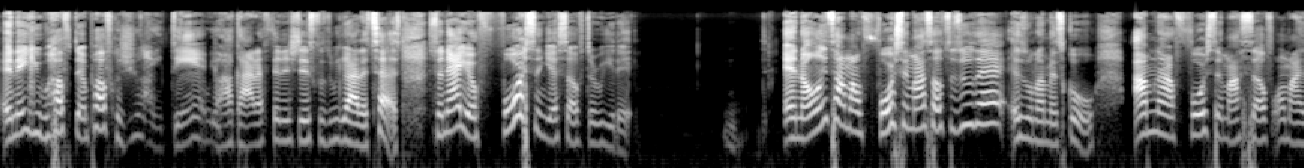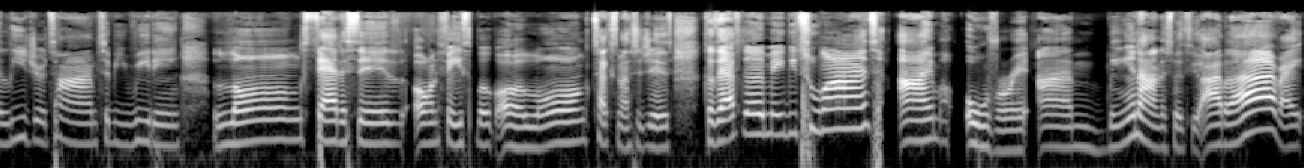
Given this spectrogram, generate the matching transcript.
And then you huffed and puffed because you're like, damn, y'all gotta finish this because we got a test. So now you're forcing yourself to read it. And the only time I'm forcing myself to do that is when I'm in school. I'm not forcing myself on my leisure time to be reading long statuses on Facebook or long text messages. Because after maybe two lines, I'm over it. I'm being honest with you. I'm like, all right,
